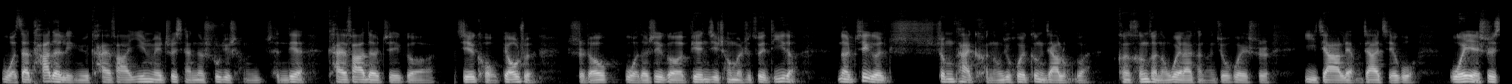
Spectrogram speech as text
我在他的领域开发，因为之前的数据沉沉淀开发的这个接口标准，使得我的这个边际成本是最低的。那这个生态可能就会更加垄断，很很可能未来可能就会是一家两家。结果我也是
